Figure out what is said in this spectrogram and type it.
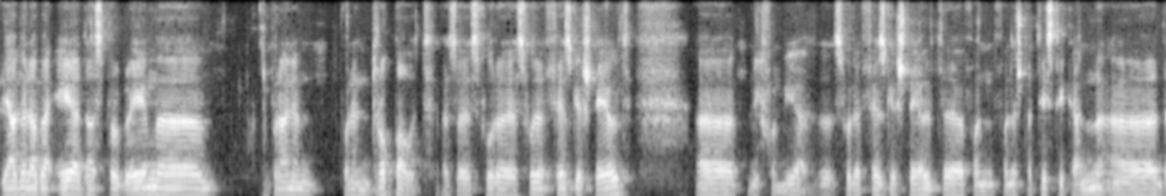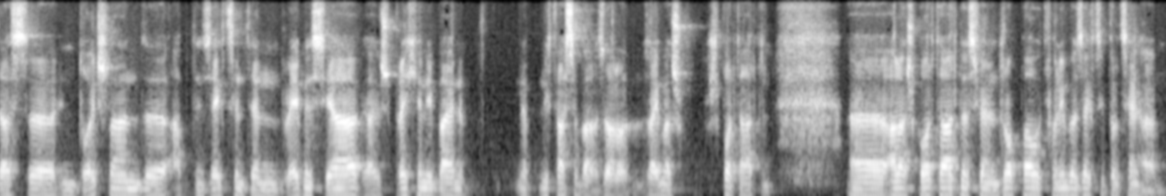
wir haben aber eher das Problem äh, von, einem, von einem Dropout. Also es wurde, es wurde festgestellt, nicht von mir, es wurde festgestellt von, von der Statistik dass in Deutschland ab dem 16. Lebensjahr, wir sprechen über eine, nicht Wasserball, sondern sagen wir Sportarten, aller Sportarten, dass wir einen Dropout von über 60 Prozent haben.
